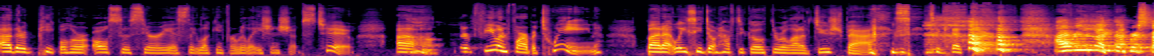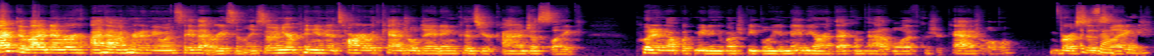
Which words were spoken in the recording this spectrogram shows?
other people who are also seriously looking for relationships too um, Oh. they're few and far between but at least you don't have to go through a lot of douchebags to get there I really like that perspective. I never, I haven't heard anyone say that recently. So, in your opinion, it's harder with casual dating because you're kind of just like putting up with meeting a bunch of people you maybe aren't that compatible with because you're casual. Versus Exactly.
